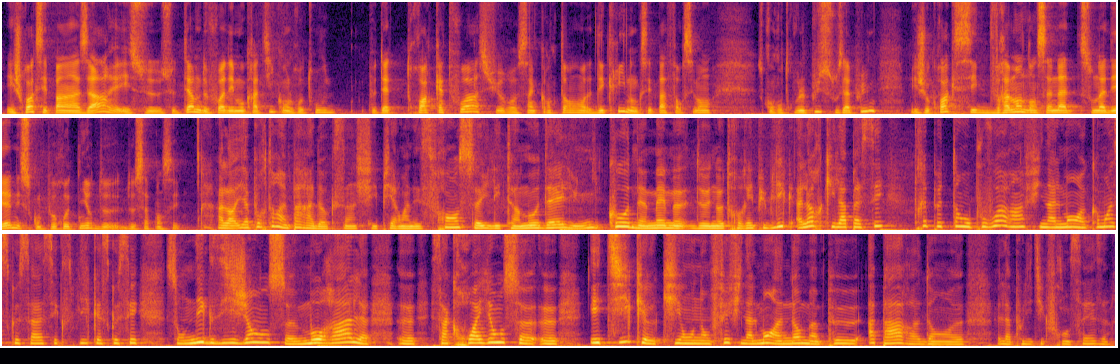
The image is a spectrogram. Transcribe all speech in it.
Et je crois que c'est pas un hasard, et ce, terme de foi démocratique, on le retrouve peut-être 3-4 fois sur 50 ans d'écrit, donc c'est pas forcément ce qu'on retrouve le plus sous sa plume, mais je crois que c'est vraiment dans son ADN et ce qu'on peut retenir de, sa pensée. Alors il y a pourtant un paradoxe hein, chez Pierre Mendès France, il est un modèle, une icône même de notre République, alors qu'il a passé très peu de temps au pouvoir hein, finalement. Comment est-ce que ça s'explique? Est-ce que c'est son exigence morale, euh, sa croyance euh, éthique qui en en fait finalement un homme un peu à part dans euh, la politique française?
